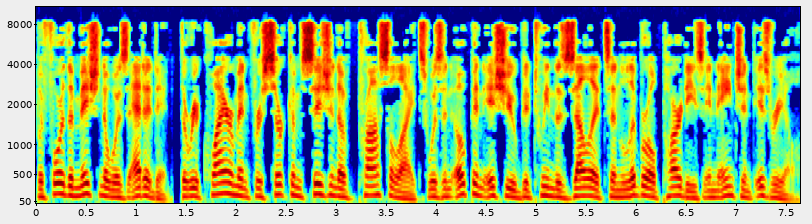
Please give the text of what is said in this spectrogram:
before the Mishnah was edited, the requirement for circumcision of proselytes was an open issue between the Zealots and liberal parties in ancient Israel.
